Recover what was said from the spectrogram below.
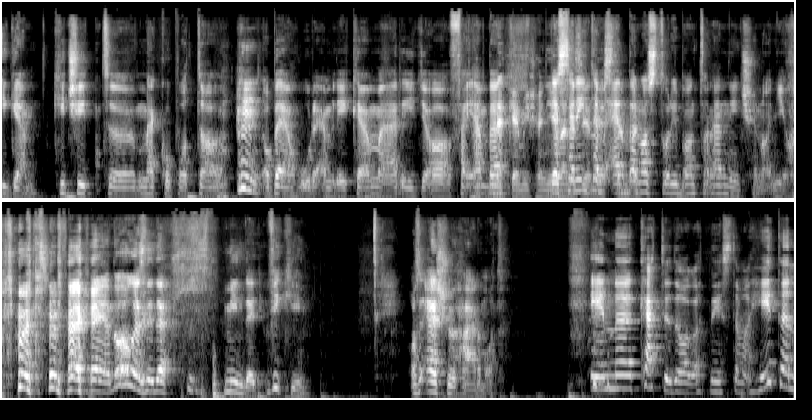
igen, kicsit megkopott a, a Ben Hur emlékem már így a fejemben. Hát nekem is, hát De szerintem ebben meg. a sztoriban talán nincsen annyi, hogy meg kelljen dolgozni, de mindegy. Viki, az első hármat. Én kettő dolgot néztem a héten,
